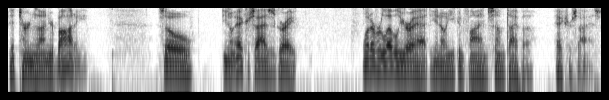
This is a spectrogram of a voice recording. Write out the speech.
it turns on your body. So, you know, exercise is great whatever level you're at, you know, you can find some type of exercise.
